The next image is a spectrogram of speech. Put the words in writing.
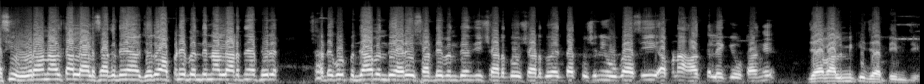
ਅਸੀਂ ਹੋਰਾਂ ਨਾਲ ਤਾਂ ਲੜ ਸਕਦੇ ਆ ਜਦੋਂ ਆਪਣੇ ਬੰਦੇ ਨਾਲ ਲੜਦੇ ਆ ਫਿਰ ਸਾਡੇ ਕੋਲ 50 ਬੰਦੇ ਆ ਰਹੇ। ਸਾਡੇ ਬੰਦਿਆਂ ਦੀ ਛੱਡ ਦੋ ਛੱਡ ਦੋ, ਏਦਾਂ ਕੁਝ ਨਹੀਂ ਹੋਊਗਾ। ਅਸੀਂ ਆਪਣਾ ਹੱਕ ਲੈ ਕੇ ਉਠਾਂਗੇ। ਜੈ ਵਾਲਮੀਕੀ, ਜੈ ਭੀਮ ਜੀ।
